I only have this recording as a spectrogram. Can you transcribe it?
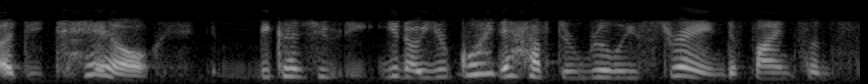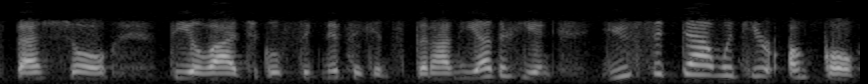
a detail because you you know you're going to have to really strain to find some special theological significance but on the other hand you sit down with your uncle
